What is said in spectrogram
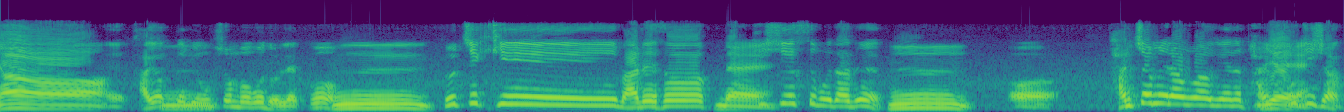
아. 네, 가격 대비 음. 옵션 보고 놀랬고 음. 솔직히 말해서 네. PCX보다는 음. 어, 단점이라고 하기에는 발 예. 포지션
